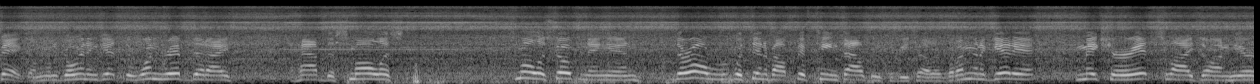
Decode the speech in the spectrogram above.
big. I'm gonna go in and get the one rib that I have the smallest smallest opening and they're all within about 15 thousandths of each other. But I'm going to get it, make sure it slides on here,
